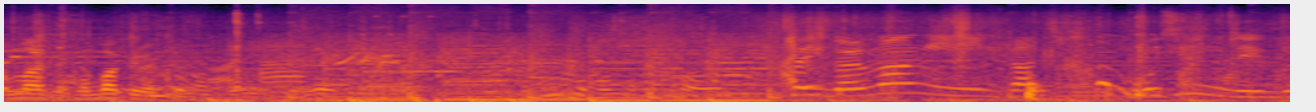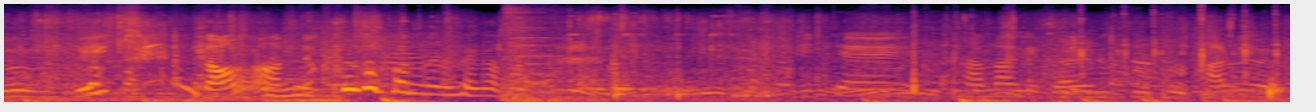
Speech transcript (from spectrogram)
엄마한테 돈 받기로 했거든. 멸망이가 참 멋있는데 왜, 왜 이렇게 나는 안 되고 푸석한 냄새가 나. 밑에 자막에 멸망 바로 열고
